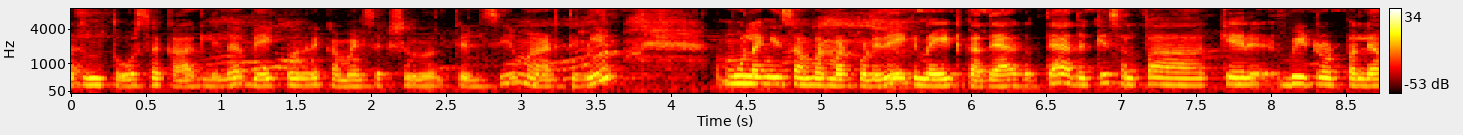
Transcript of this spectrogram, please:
ಅದನ್ನು ತೋರ್ಸೋಕ್ಕಾಗಲಿಲ್ಲ ಬೇಕು ಅಂದರೆ ಕಮೆಂಟ್ ಸೆಕ್ಷನಲ್ಲಿ ತಿಳಿಸಿ ಮಾಡ್ತೀನಿ. ಮೂಲಂಗಿ ಸಾಂಬಾರು ಮಾಡ್ಕೊಂಡಿದ್ದೆ. ಈಗ ನೈಟ್ ಅದೇ ಆಗುತ್ತೆ. ಅದಕ್ಕೆ ಸ್ವಲ್ಪ ಕೆರೆ ಬೀಟ್ರೋಟ್ ಪಲ್ಯ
